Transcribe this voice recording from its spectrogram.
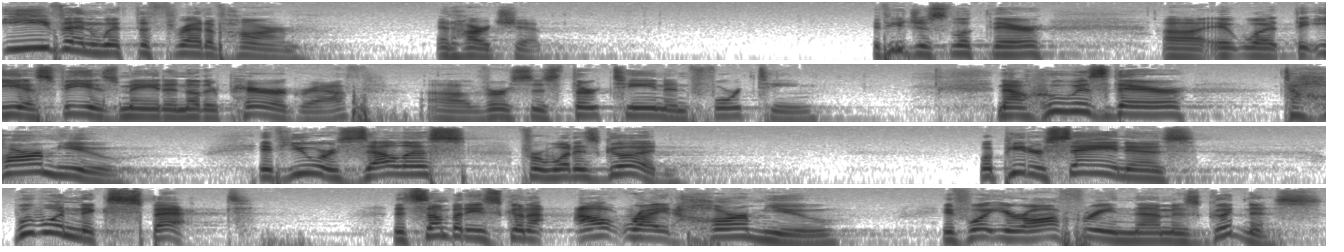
even with the threat of harm and hardship. If you just look there uh, at what the ESV has made another paragraph, uh, verses 13 and 14. Now, who is there to harm you if you are zealous for what is good? What Peter's saying is, we wouldn't expect that somebody's going to outright harm you if what you're offering them is goodness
